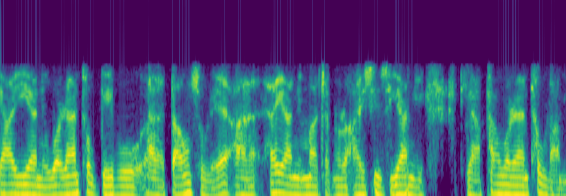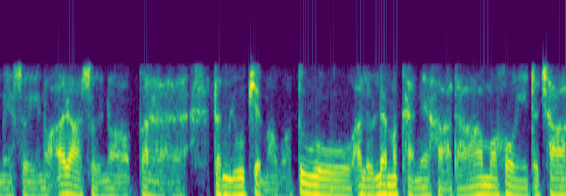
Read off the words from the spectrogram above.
ရားရေးကနေဝရန်ထုတ်ပေးဖို့အဲတောင်းဆိုတယ်အဲအဲ့ရနေမှကျွန်တော်တို့ ICC ကနေ ဒီဟာဖန်ဝရန်ထုတ်လာမယ်ဆိုရင်တော့အဲ့ဒါဆိုရင်တော့အဲတမျိုးဖြစ်မှာပေါ့သူ့ကိုအဲ့လိုလက်မခံတဲ့ဟာဒါမှမဟုတ်ရင်တခြား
